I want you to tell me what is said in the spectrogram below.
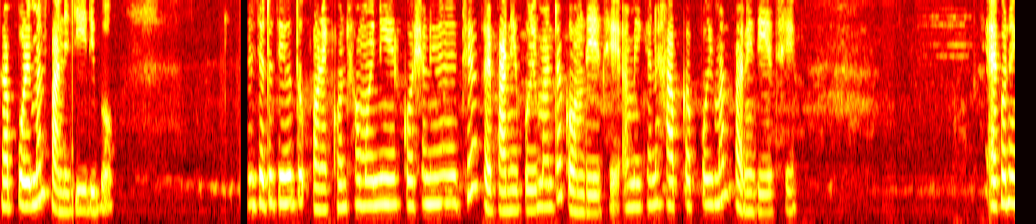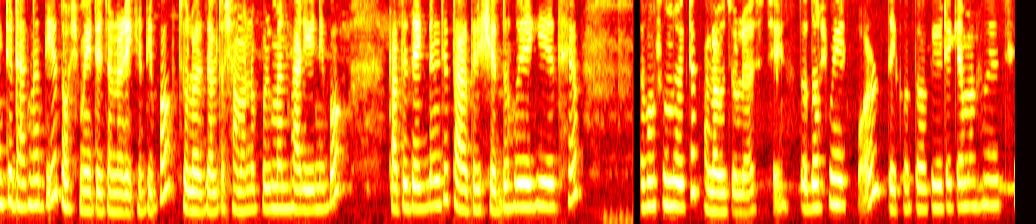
কাপ পরিমাণ পানি দিয়ে দিব। যেটা যেহেতু অনেকক্ষণ সময় নিয়ে কষানো হয়েছে, তাই পানির পরিমাণটা কম দিয়েছি। আমি এখানে হাফ কাপ পরিমাণ পানি দিয়েছি। এখন একটি ঢাকনা দিয়ে দশ মিনিটের জন্য রেখে দিব। চুলার জালটা সামান্য পরিমাণ বাড়িয়ে নিব। তাতে দেখবেন যে তাড়াতাড়ি সেদ্ধ হয়ে গিয়েছে এবং সুন্দর একটা কালারও চলে আসছে। তো দশ মিনিট পর দেখুন তরকারিটা কেমন হয়েছে।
